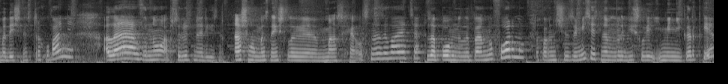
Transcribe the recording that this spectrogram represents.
медичне страхування, але воно абсолютно різне. В нашому ми знайшли Mass Health, називається, заповнили певну форму. Напевно, що за місяць нам надійшли іменні картки,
